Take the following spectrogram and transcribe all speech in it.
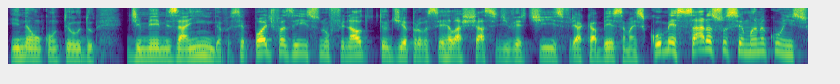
e não um conteúdo de memes ainda. Você pode fazer isso no final do teu dia para você relaxar, se divertir, esfriar a cabeça, mas começar a sua semana com isso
